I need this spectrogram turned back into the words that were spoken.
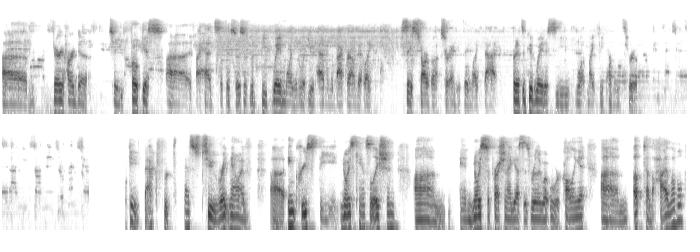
um, very hard to, to focus uh, if I had something. So this would be way more than what you would have in the background at like say Starbucks or anything like that. But it's a good way to see what might be coming through. Okay, back for test two. Right now I've uh, increased the noise cancellation um, and noise suppression, I guess is really what we're calling it, um, up to the high level.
